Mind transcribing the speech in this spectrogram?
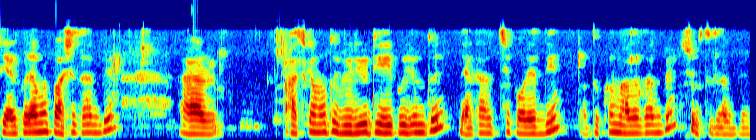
শেয়ার করে আমার পাশে থাকবেন। আর আজকের মতো ভিডিওটি এই পর্যন্তই। দেখা হচ্ছে পরের দিন। ততক্ষণ ভালো থাকবেন, সুস্থ থাকবেন।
